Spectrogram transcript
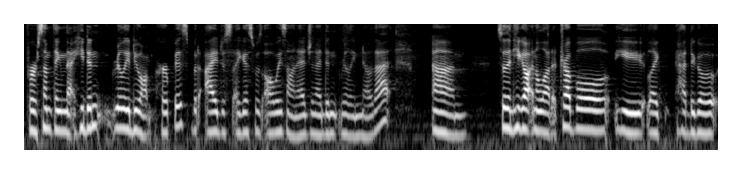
for something that he didn't really do on purpose but i just i guess was always on edge and i didn't really know that. Um, so then he got in a lot of trouble. He like had to go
